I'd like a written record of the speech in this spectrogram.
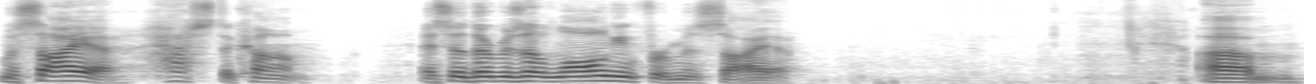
Messiah has to come. And so there was a longing for Messiah. Um,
